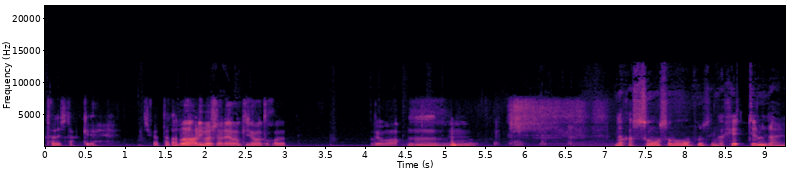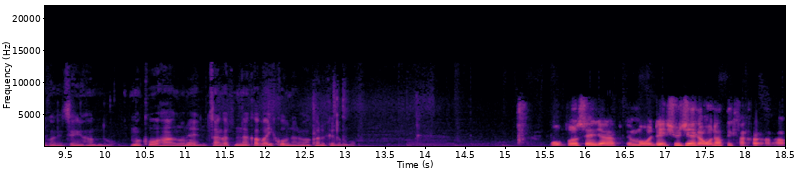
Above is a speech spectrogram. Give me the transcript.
たでしたっけ？違ったかな、まあありましたね、沖縄とかでは。うんう。ん。なんかそもそもオープン戦が減ってるんじゃないのかね、前半の。まあ、後半のね、3月半ば以降ならわかるけども。オープン戦じゃなくて、もう練習試合が多なってきたからかな。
